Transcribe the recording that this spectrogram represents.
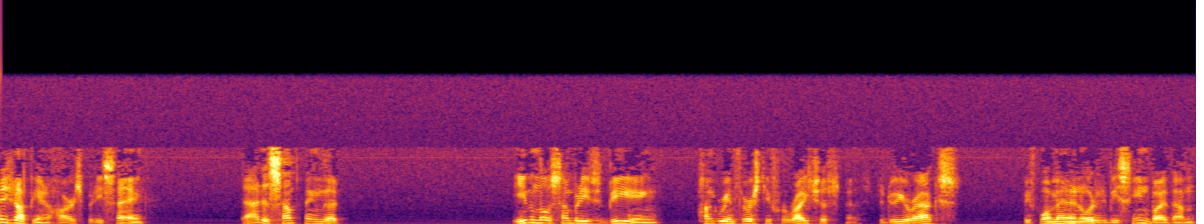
he's not being harsh, but he's saying that is something that, even though somebody's being hungry and thirsty for righteousness, to do your acts before men in order to be seen by them,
